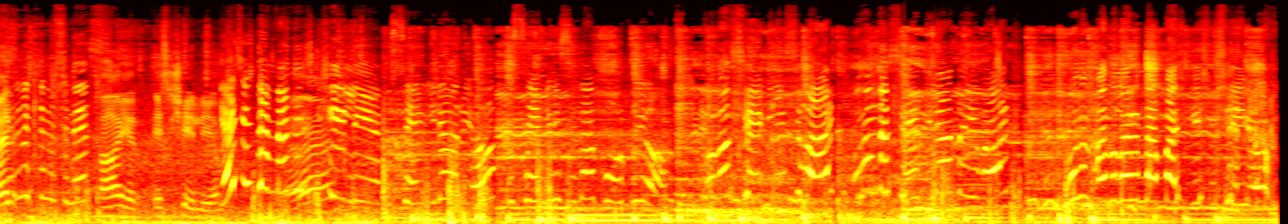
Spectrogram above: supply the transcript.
Ben- İzmitli misiniz? Hayır, Eskişehirliyim. Gerçekten ben de. Eskişehirliyim. Sevgili arıyor. Bu sevgilisinden korkuyor. Onun sevgilisi var. Onun da sevgili adayı var. Onun anılarından başka hiçbir şey yok.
